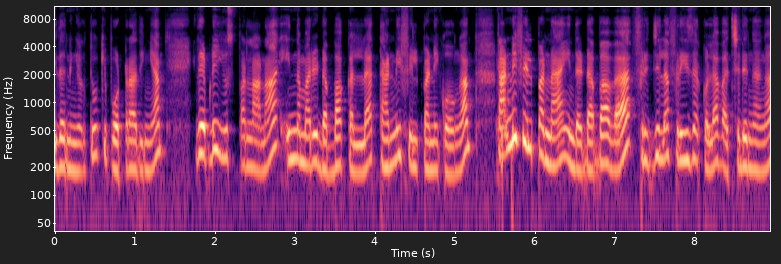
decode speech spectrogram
இதை நீங்கள் தூக்கி போட்டுறாதீங்க. இதை எப்படி யூஸ் பண்ணலான்னா இந்த மாதிரி டப்பாக்களில் தண்ணி ஃபில் பண்ணிக்கோங்க. தண்ணி ஃபில் பண்ண இந்த டப்பாவை ஃப்ரிட்ஜில் ஃப்ரீசர்க்குள்ளே வச்சுடுங்கங்க.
